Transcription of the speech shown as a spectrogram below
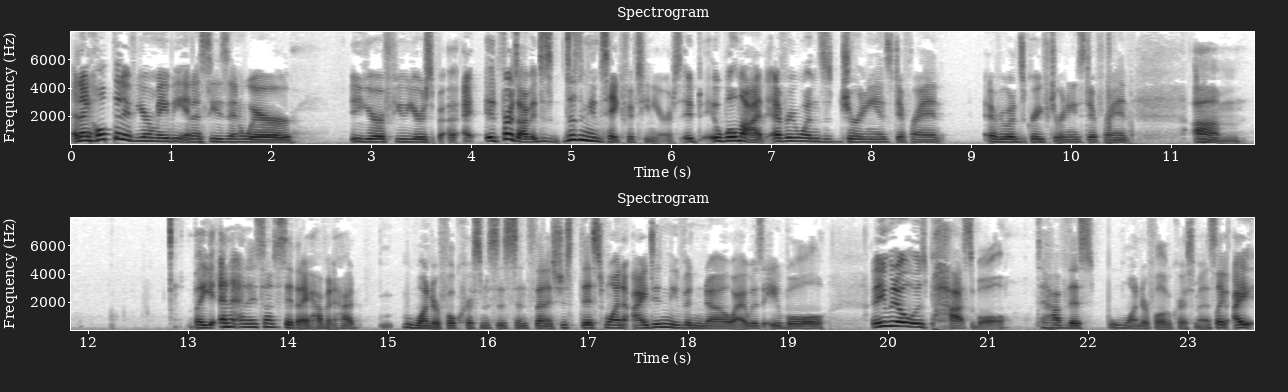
and i hope that if you're maybe in a season where you're a few years back first off it just doesn't need to take 15 years. It, it will not. Everyone's journey is different everyone's grief journey is different. Um, but yeah, and, and it's not to say that I haven't had wonderful Christmases since then. It's just this one, I didn't even know I was able, I didn't even know it was possible to have this wonderful of a Christmas. Like I,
